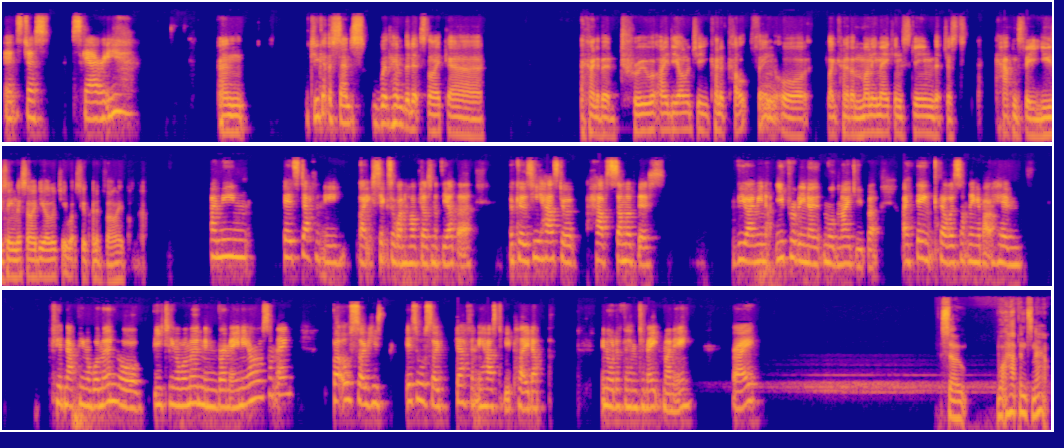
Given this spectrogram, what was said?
It's just scary. And do you get the sense with him that it's like a, a kind of a true ideology kind of cult thing, or like kind of a money making scheme that just happens to be using this ideology? What's your kind of vibe on that? I mean, it's definitely like six of one, half dozen of the other, because he has to have some of this view. I mean, you probably know more than I do, but I think there was something about him kidnapping a woman or beating a woman in Romania or something. But also, he's it's also definitely has to be played up in order for him to make money, right? So, what happens now?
